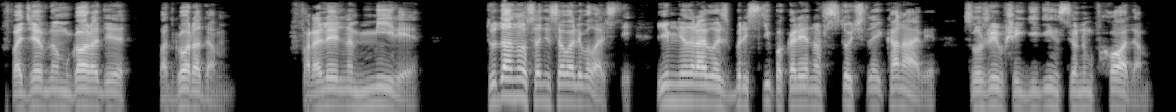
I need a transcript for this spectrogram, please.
в подземном городе под городом, в параллельном мире. Туда носа не совали власти, им не нравилось брести по колено в сточной канаве, служившей единственным входом.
